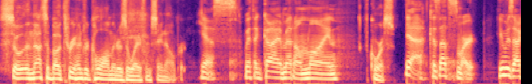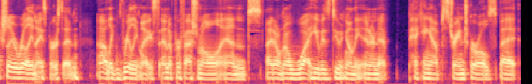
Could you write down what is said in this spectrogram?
So, and that's about 300 kilometers away from St. Albert, Yes, with a guy I met online. of course. Yeah, because that's smart. He was actually a really nice person, uh, like really nice and a professional. And I don't know what he was doing on the internet picking up strange girls, but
